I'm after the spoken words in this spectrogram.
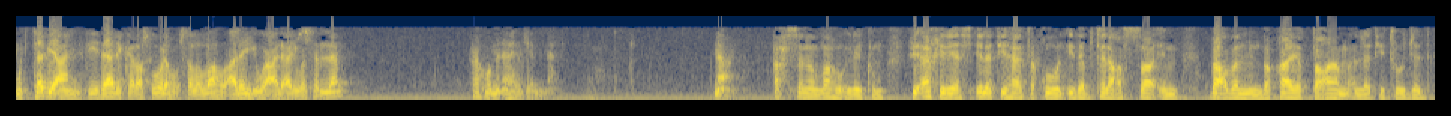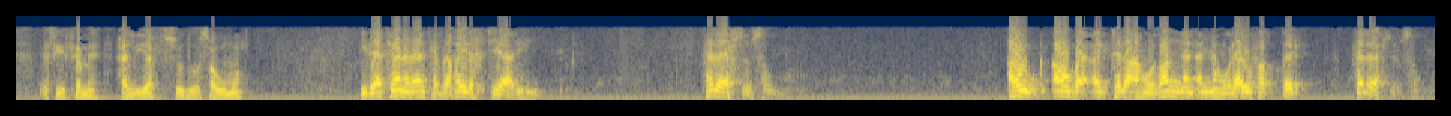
متبعا في ذلك رسوله صلى الله عليه وعلى آله وسلم فهو من أهل الجنة. نعم. أحسن الله إليكم. في آخر أسئلتها تقول إذا ابتلع الصائم بعضا من بقايا الطعام التي توجد في فمه هل يفسد صومه؟ إذا كان ذلك بغير اختياره فلا يفسد صومه. أو أو ابتلعه ظنا أنه لا يفطر فلا يفسد صومه.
